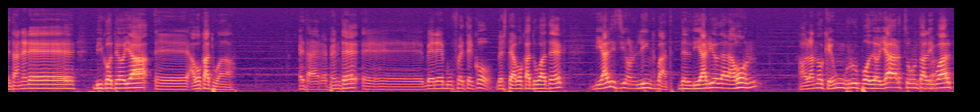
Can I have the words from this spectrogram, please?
Eta nere bikote hoia eh, abokatua da. Eta de repente eh, bere bufeteko beste abokatu batek bializion link bat del diario de Aragón hablando que un grupo de Oiartzun tal igual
